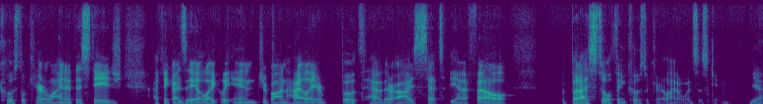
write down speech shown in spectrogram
Coastal Carolina at this stage. I think Isaiah Likely and Jaivon Heiligh are both have their eyes set to the NFL, but I still think Coastal Carolina wins this game. Yeah.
